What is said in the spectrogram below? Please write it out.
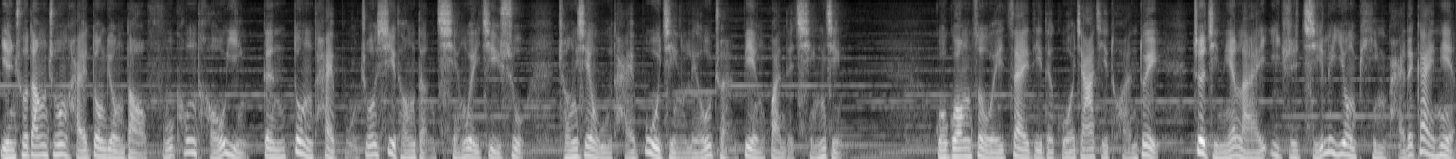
演出当中还动用到浮空投影跟动态捕捉系统等前卫技术，呈现舞台布景流转变换的情景。国光作为在地的国家级团队，这几年来一直极力用品牌的概念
